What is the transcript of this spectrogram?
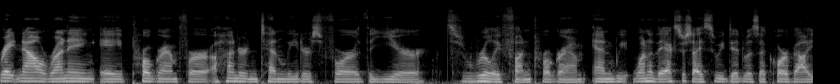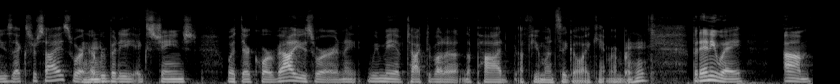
right now running a program for 110 leaders for the year. It's a really fun program, and we one of the exercises we did was a core values exercise where everybody exchanged what their core values were, and I, we may have talked about it in the pod a few months ago. I can't remember, but anyway. Um,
